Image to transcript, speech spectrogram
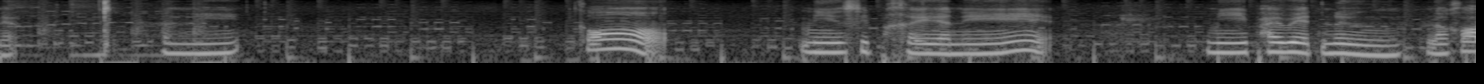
เนี่ย อันนี้ ก็มี 10k อันนี้ มี private 1แล้วก็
